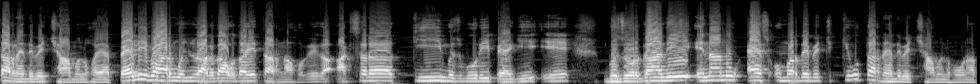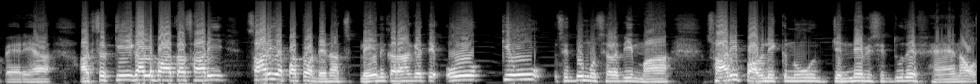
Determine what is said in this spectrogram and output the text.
ਧਰਨੇ ਦੇ ਵਿੱਚ ਸ਼ਾਮਲ ਹੋਇਆ। ਪਹਿਲੀ ਵਾਰ ਮੈਨੂੰ ਲੱਗਦਾ ਉਹਦਾ ਇਹ ਧਰਨਾ ਹੋਵੇਗਾ। ਅਕਸਰ ਕੀ ਮਜਬੂਰੀ ਪੈ ਗਈ ਇਹ ਬਜ਼ੁਰਗਾਂ ਦੀ? ਇਹਨਾਂ ਨੂੰ ਇਸ ਉਮਰ ਦੇ ਵਿੱਚ ਕਿਉਂ ਧਰਨਿਆਂ ਦੇ ਵਿੱਚ ਸ਼ਾਮਲ ਹੋਣਾ ਪੈ ਰਿਹਾ? ਅਕਸਰ ਕੀ ਗੱਲਬਾਤ ਆ? ਸਾਰੀ ਸਾਰੀ ਆਪਾਂ ਤੁਹਾਡੇ ਨਾਲ ਐਕਸਪਲੇਨ ਕਰਾਂਗੇ ਤੇ ਉਹ ਕਿਉਂ ਸਿੱਧੂ ਮੂਸੇਵਾਲੇ ਦੀ ਮਾਂ? ਸਾਰੀ ਪਬਲਿਕ ਨੂੰ ਜਿੰਨੇ ਵੀ ਸਿੱਧੂ ਦੇ ਫੈਨ ਆ, ਉਹ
